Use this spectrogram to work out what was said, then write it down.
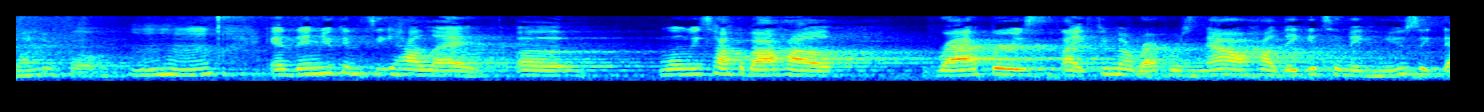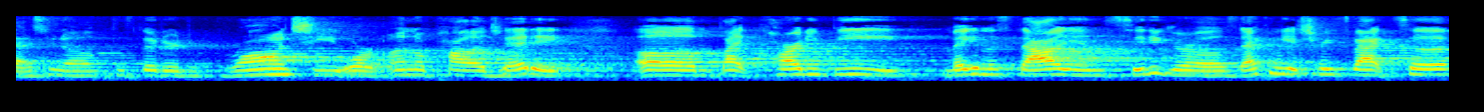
wonderful. hmm And then you can see how like um, when we talk about how rappers, like female rappers now, how they get to make music that's you know considered raunchy or unapologetic. Um, like Cardi B, Megan Thee Stallion, City Girls, that can get traced back to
